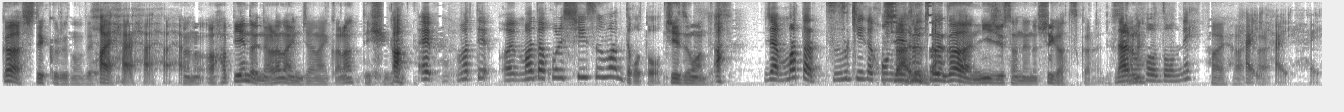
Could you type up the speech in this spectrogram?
がしてくるので、あはいはいはいはいはい。あのあハッピーエンドにならないんじゃないかなっていう。あえ待ってえまだこれシーズン1ってこと？シーズン1です。あじゃあまた続きが今シーズン度あるんだ2が23年の4月からですかね。なるほどね。はいはい。はいはいはいはい。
